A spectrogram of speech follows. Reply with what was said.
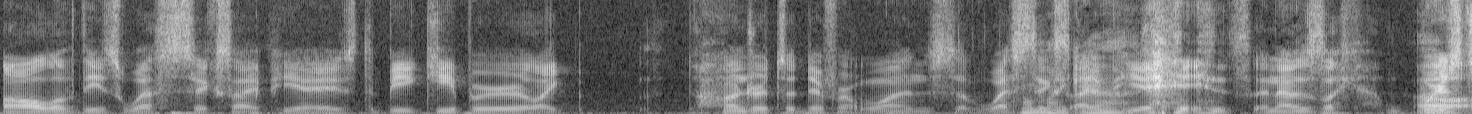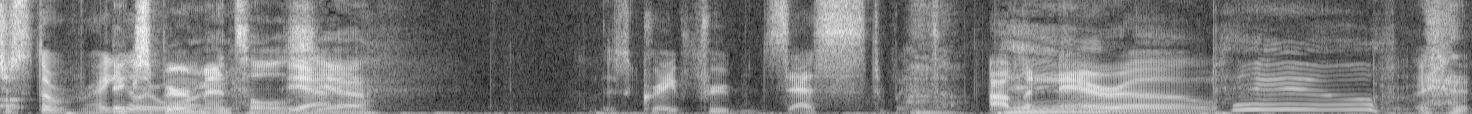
all of these West Six IPAs, the Beekeeper, like hundreds of different ones of West Oh Six. IPAs, and I was like, "Where's Oh, just the regular one?" Experimentals, Yeah. yeah. There's grapefruit zest with habanero. Pale.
